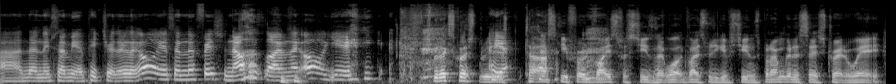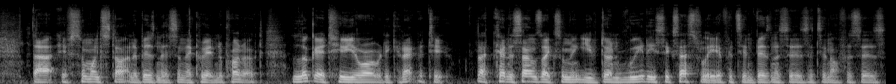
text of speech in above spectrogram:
Uh, and then they sent me a picture. They're like, "Oh, it's in the fridge now." So I'm like, "Oh, yay!" The next question really Yeah. is to ask you for advice for students. Like, what advice would you give students? But I'm going to say straight away that if someone's starting a business and they're creating a product, look at who you're already connected to. That kind of sounds like something you've done really successfully. If it's in businesses, it's in offices.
